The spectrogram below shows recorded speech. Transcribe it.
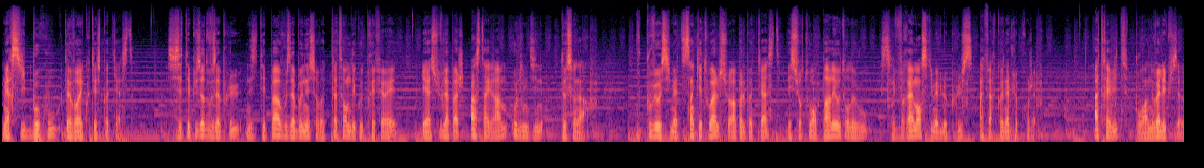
Merci beaucoup d'avoir écouté ce podcast. Si cet épisode vous a plu, n'hésitez pas à vous abonner sur votre plateforme d'écoute préférée et à suivre la page Instagram ou LinkedIn de Sonar. Vous pouvez aussi mettre 5 étoiles sur Apple Podcast et surtout en parler autour de vous, c'est vraiment ce qui m'aide le plus à faire connaître le projet. A très vite pour un nouvel épisode.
